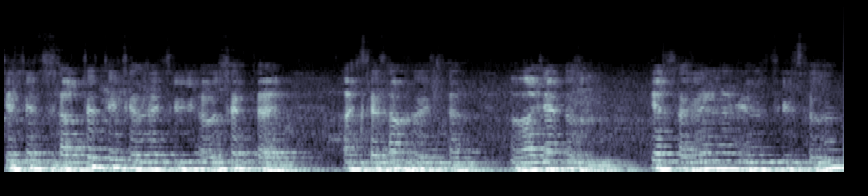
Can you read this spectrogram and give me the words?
त्याच्यात सातत्य ठेवण्याची आवश्यकता आहे आणि तसा प्रयत्न माझ्याकडून या सगळ्यांना व्यवस्थित करून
